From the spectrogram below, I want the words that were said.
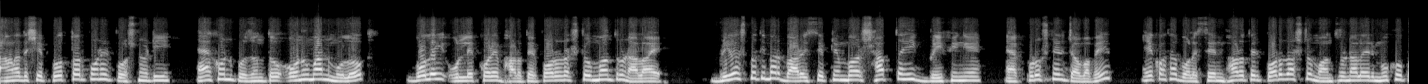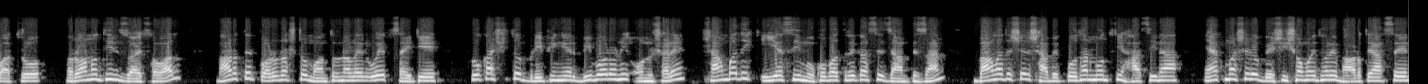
বাংলাদেশে প্রত্যর্পণের প্রশ্নটি এখন পর্যন্ত অনুমানমূলক বলেই উল্লেখ করে ভারতের পররাষ্ট্র মন্ত্রণালয়। বৃহস্পতিবার বারোই সেপ্টেম্বর সাপ্তাহিক ব্রিফিং এ এক প্রশ্নের জবাবে একথা বলেছেন ভারতের পররাষ্ট্র মন্ত্রণালয়ের মুখপাত্র রণধীর জয়সওয়াল। ভারতের পররাষ্ট্র মন্ত্রণালয়ের ওয়েবসাইটে প্রকাশিত ব্রিফিং এর বিবরণী অনুসারে সাংবাদিক ইএসি মুখপাত্রের কাছে জানতে চান, বাংলাদেশের সাবেক প্রধানমন্ত্রী হাসিনা এক মাসেরও বেশি সময় ধরে ভারতে আছেন।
